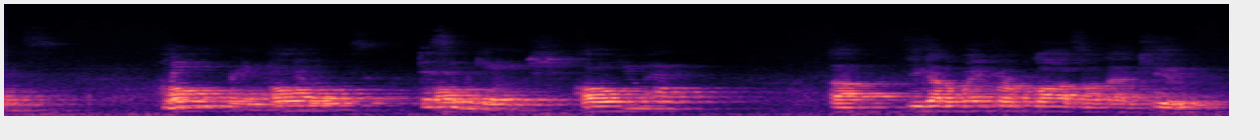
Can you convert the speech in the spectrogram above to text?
Sustenance. Mainframe controls disengaged. Hold. You have Uh, you gotta wait for applause on that cue.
